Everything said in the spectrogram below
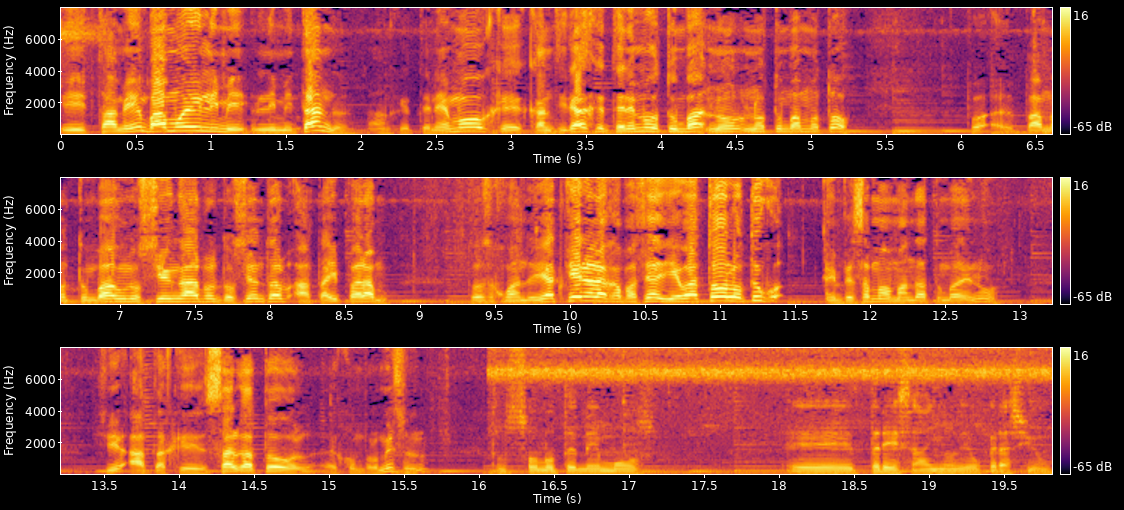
Y también vamos a ir limitando, aunque tenemos que, cantidad que tenemos que tumbar, no, no tumbamos todo. Vamos a tumbar unos 100 árboles, 200 árboles, hasta ahí paramos. Entonces cuando ya tiene la capacidad de llevar todos los tucos, empezamos a mandar a tumbar de nuevo, ¿sí? hasta que salga todo el compromiso. ¿no? Solo tenemos eh, tres años de operación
